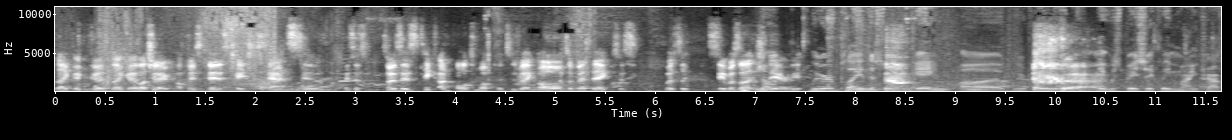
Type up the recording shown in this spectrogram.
like a good like a legendary pup. They just, they just change the stats too. It's just sometimes they just take unbolted weapons. It's like oh, it's a mythic. It's just it's like same as a legendary. No, we were playing this one game. Uh, we were playing. it was basically Minecraft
